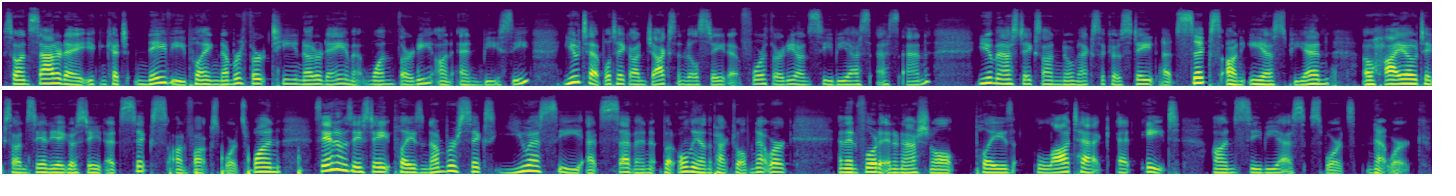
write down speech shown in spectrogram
So on Saturday, you can catch Navy playing number 13 Notre Dame at 1.30 on NBC. UTEP will take on Jacksonville State at 4.30 on CBS SN. UMass takes on New Mexico State at 6 on ESPN. Ohio takes on San Diego State at 6 on Fox Sports 1. San Jose State plays number 6 USC at 7, but only on the Pac 12 network. And then Florida International plays La Tech at 8 on CBS Sports Network.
